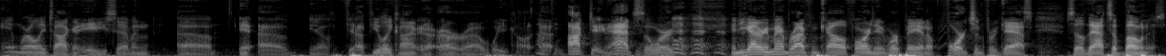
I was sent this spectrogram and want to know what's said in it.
And we're only talking 87 uh, uh, you know, fuel economy, or uh, what do you call it? Uh, octane. octane. That's the word. and you got to remember, I'm from California, and we're paying a fortune for gas, so that's a bonus.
